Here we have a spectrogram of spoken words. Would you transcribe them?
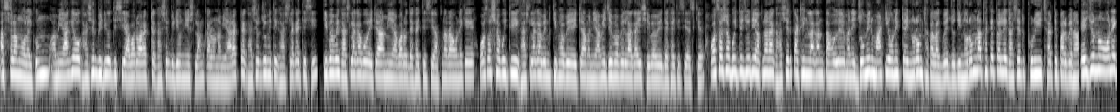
আসসালামু আলাইকুম। আমি আগেও ঘাসের ভিডিও দিছি, আবারও আরেকটা ঘাসের ভিডিও নিয়ে আসলাম, কারণ আমি আরেকটা ঘাসের জমিতে ঘাস লাগাইতেছি। কীভাবে ঘাস লাগাবো এটা আমি আবারও দেখাইতেছি। আপনারা অনেকে অচসা বইতে ঘাস লাগাবেন কীভাবে এটা মানে আমি যেভাবে লাগাই সেভাবে দেখাইতেছি আজকে। অচসা বইতে যদি আপনারা ঘাসের কাঠিং লাগান, তাহলে মানে জমির মাটি অনেকটাই নরম থাকা লাগবে। যদি নরম না থাকে, তাহলে ঘাসের ফুড়ি ছাড়তে পারবে না। এই জন্য অনেক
